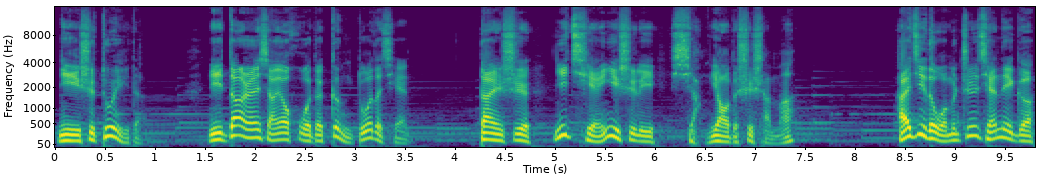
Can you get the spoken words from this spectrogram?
你是对的，你当然想要获得更多的钱，但是你潜意识里想要的是什么？还记得我们之前那个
